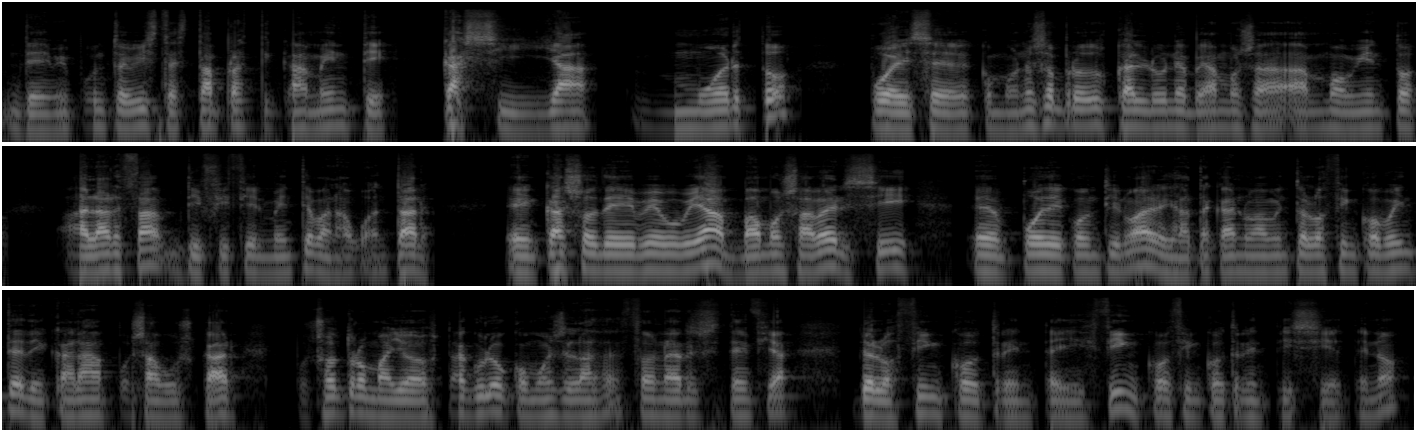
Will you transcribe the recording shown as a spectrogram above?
de mi punto de vista está prácticamente casi ya muerto, pues eh, como no se produzca el lunes, veamos a, movimiento al alza difícilmente van a aguantar. En caso de BVA, vamos a ver si eh, puede continuar y atacar nuevamente los 5.20 de cara pues, a buscar pues, otro mayor obstáculo como es la zona de resistencia de los 5.35, 5.37, ¿no?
